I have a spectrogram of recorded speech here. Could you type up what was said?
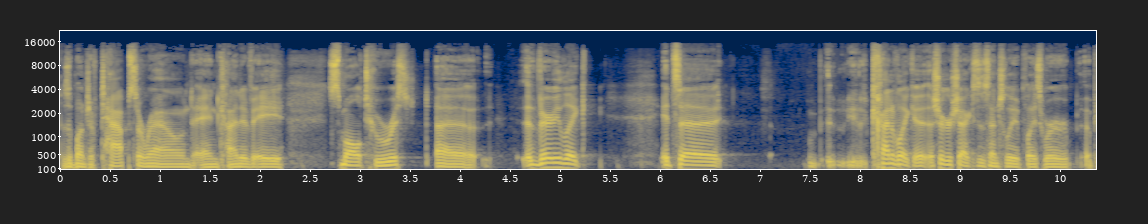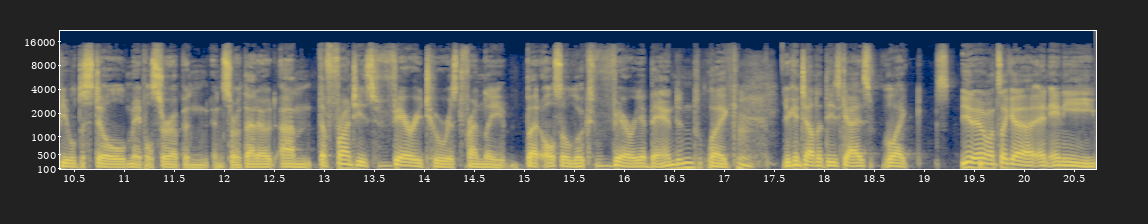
there's a bunch of taps around, and kind of a small tourist. Uh, very like it's a kind of like a, sugar shack is essentially a place where uh, people distill maple syrup and, and sort that out. Um, the front is very tourist friendly, but also looks very abandoned. Like hmm. you can tell that these guys like you know it's like a an any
